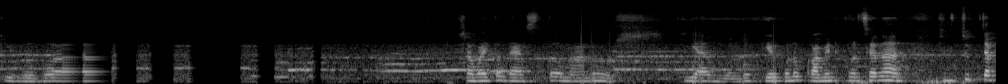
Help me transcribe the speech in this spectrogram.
কি বলব সবাই তো ব্যস্ত মানুষ, কি আর বলব? কেউ কোনো কমেন্ট করছে না, শুধু চুপচাপ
